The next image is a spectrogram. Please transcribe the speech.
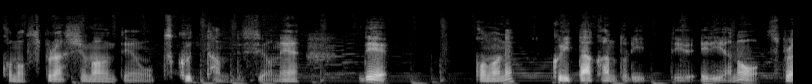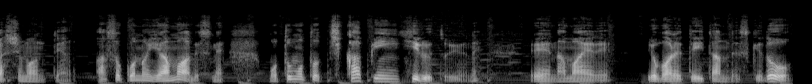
このスプラッシュマウンテンを作ったんですよね。で、このね、クリッターカントリーっていうエリアのスプラッシュマウンテン、あそこの山はですね、もともとチカピンヒルというね、えー名前で呼ばれていたんですけど、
